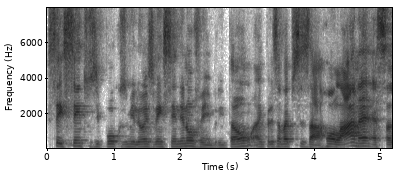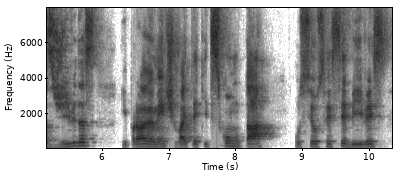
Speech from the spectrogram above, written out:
600 e poucos milhões vencendo em novembro. Então a empresa vai precisar rolar né, essas dívidas e provavelmente vai ter que descontar os seus recebíveis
